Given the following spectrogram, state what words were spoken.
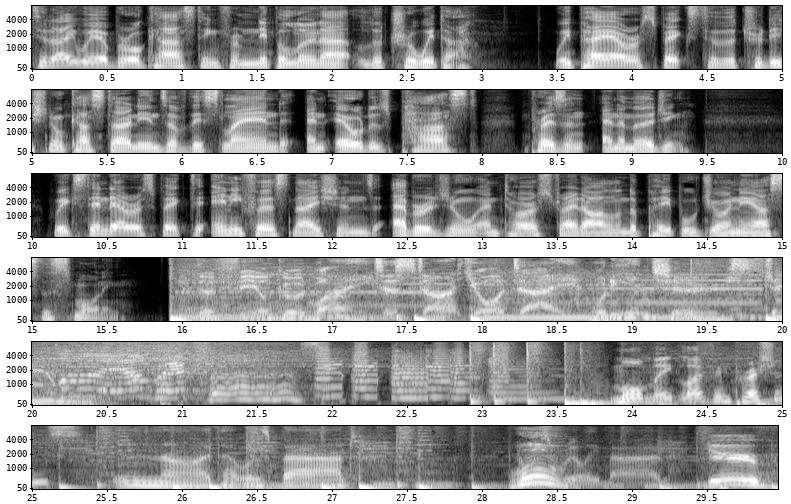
Today we are broadcasting from Nipaluna, Lutruwita. We pay our respects to the traditional custodians of this land and elders past, present, and emerging. We extend our respect to any First Nations, Aboriginal, and Torres Strait Islander people joining us this morning. The feel good way to start your day. Woody and Tubes. More meatloaf impressions? No, that was bad. That was really bad. Do.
